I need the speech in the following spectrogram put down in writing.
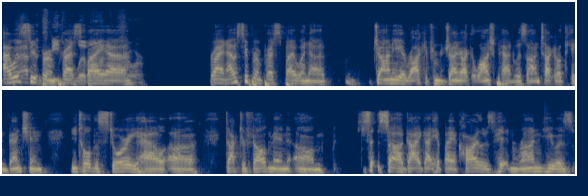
I was super impressed by uh, sure. Brian, I was super impressed by when uh, Johnny Rocket from the Johnny Rocket Launchpad was on talking about the convention. He told the story how uh, Dr. Feldman um, saw a guy got hit by a car that was hit and run. He was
